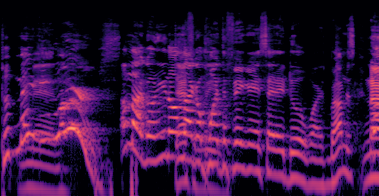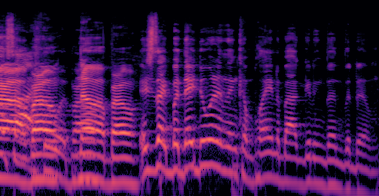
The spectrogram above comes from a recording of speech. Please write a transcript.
But maybe Man. worse. I'm not gonna, you know, I'm not gonna point the finger and say they do it worse, but I'm just both Nah, bro. do it, bro. Nah, bro. It's just like, but they do it and then complain about getting done to them.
